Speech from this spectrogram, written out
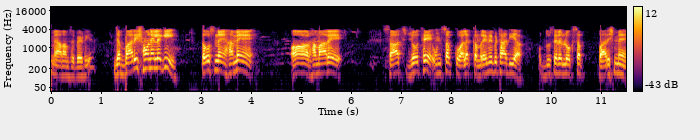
میں آرام سے بیٹھ گیا۔ جب بارش ہونے لگی تو اس نے ہمیں اور ہمارے ساتھ جو تھے، ان سب کو الگ کمرے میں بٹھا دیا۔ اور دوسرے لوگ سب بارش میں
